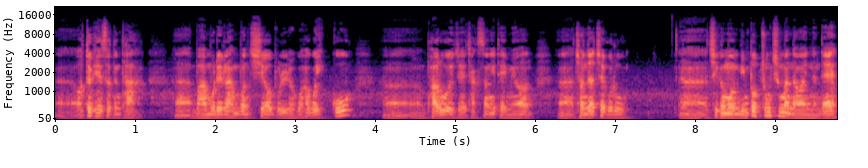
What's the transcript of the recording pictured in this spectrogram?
어, 떻게 해서든 다 어, 마무리를 한번 지어보려고 하고 있고 어, 바로 이제 작성이 되면 어, 전자책으로 어, 지금은 민법 총칙만 나와 있는데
